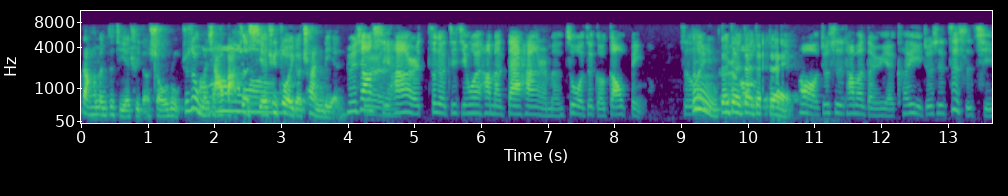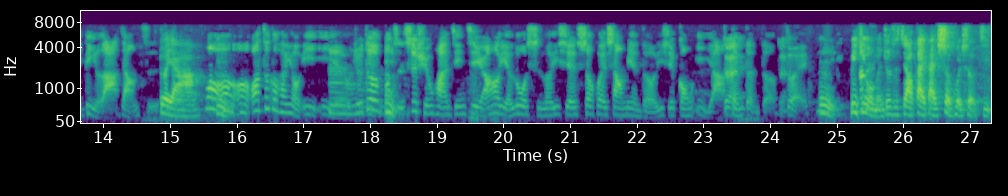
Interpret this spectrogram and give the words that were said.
让他们自己也取得收入，就是我们想要把这些去做一个串联。因为像喜憨儿这个基金会，他们带憨儿们做这个糕饼。嗯，对对对对对。哦，就是他们等于也可以就是自食其力啦，这样子。对呀。哇哦哦哇，这个很有意义耶！我觉得不只是循环经济，然后也落实了一些社会上面的一些公益啊等等的。对。嗯，毕竟我们就是叫代代社会设计。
